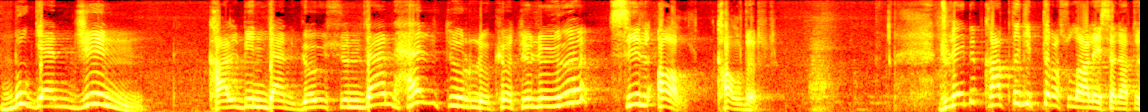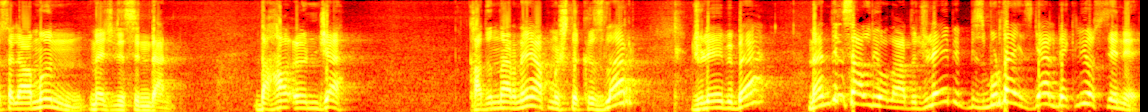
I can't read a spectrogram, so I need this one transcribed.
bu gencin kalbinden, göğsünden her türlü kötülüğü sil al, kaldır. Cüleybib kalktı gitti Resulullah Aleyhisselatü Vesselam'ın meclisinden. Daha önce kadınlar ne yapmıştı kızlar? Cüleybib'e mendil sallıyorlardı. Cüleybib biz buradayız gel bekliyoruz seni.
